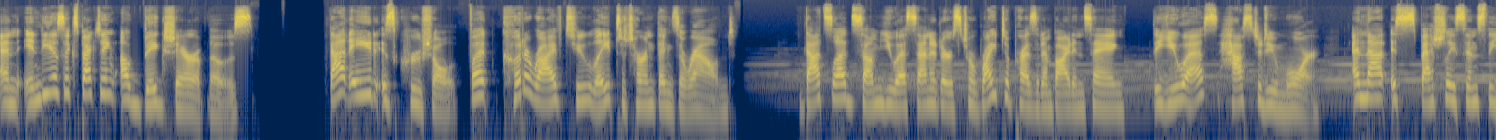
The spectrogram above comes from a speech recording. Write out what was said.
and India is expecting a big share of those. That aid is crucial, but could arrive too late to turn things around. That's led some US senators to write to President Biden saying the US has to do more. And that, especially since the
